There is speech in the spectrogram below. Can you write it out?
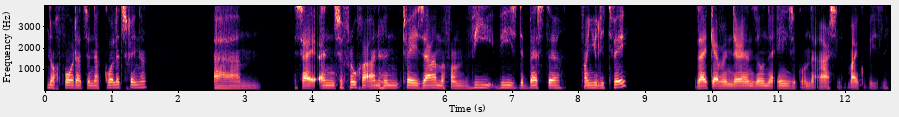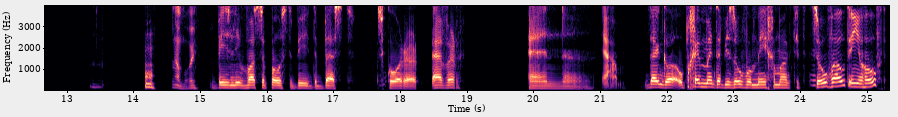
nog voordat ze naar college gingen. zij, en ze vroegen aan hun twee samen van wie, wie is de beste van jullie twee? Zei Kevin Durant zonder één seconde aarzelen. Michael Beasley. Nou, mooi. Beasley was supposed to be the best scorer ever. En eh, ja, denk eh, op een gegeven moment heb je zoveel meegemaakt, het zo fout in je hoofd,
